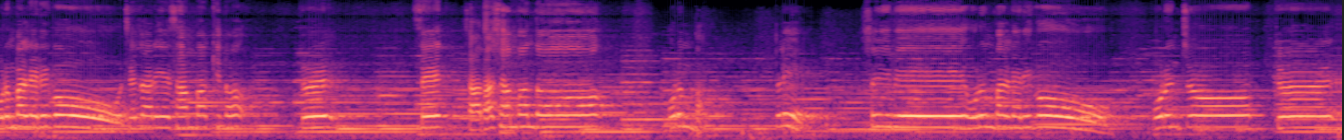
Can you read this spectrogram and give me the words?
오른발 내리고 제자리에서 한 바퀴 더 둘 셋 자 다시 한 번 더. 오른발. 플리 스위비. 오른발 내리고 오른쪽. 둘.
